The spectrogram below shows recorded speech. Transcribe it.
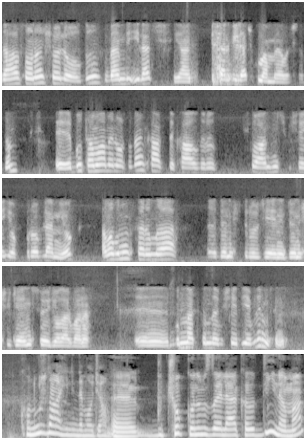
daha sonra şöyle oldu. Ben bir ilaç yani bir ilaç kullanmaya başladım. E, bu tamamen ortadan kalktı, kaldırıldı. Şu an hiçbir şey yok, problem yok. Ama bunun sarılığa e, dönüştürüleceğini, dönüşeceğini söylüyorlar bana. E, bunun hakkında bir şey diyebilir misiniz? Konumuz dahilinde mi hocam? Ee, bu çok konumuzla alakalı değil ama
